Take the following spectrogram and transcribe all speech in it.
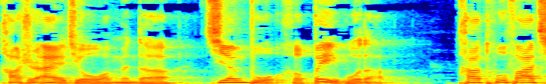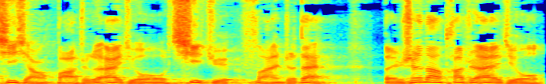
它是艾灸我们的肩部和背部的。他突发奇想，把这个艾灸器具反着戴，本身呢它是艾灸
